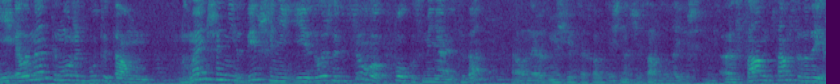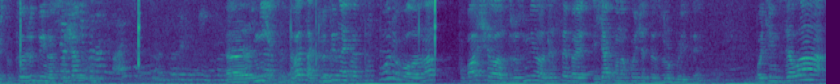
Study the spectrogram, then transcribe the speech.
І елементи можуть бути там зменшені, збільшені, і залежно від цього фокус міняється. Да? А вони розміщуються хаотично чи сам задаєш місце? Е, Сам, сам все задаєш. Тобто людина Що спочатку. ніби на слайдах? Е, ні, давай так, людина, яка це створювала, вона побачила, зрозуміла для себе, як вона хоче це зробити. Потім взяла,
